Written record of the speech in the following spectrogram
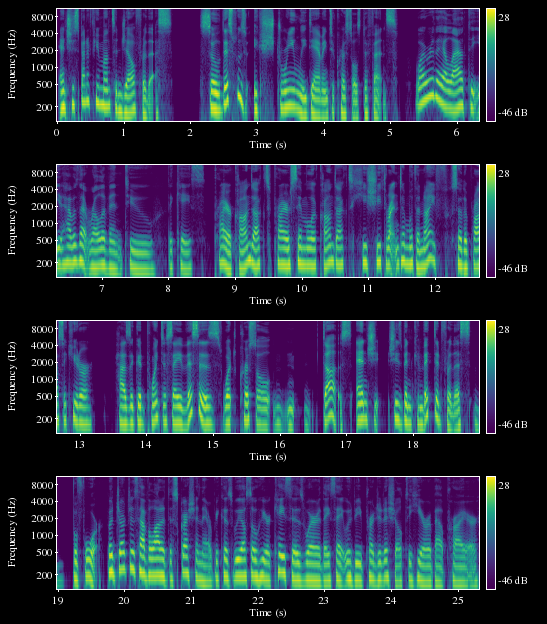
And she spent a few months in jail for this. So this was extremely damning to Crystal's defense. Why were they allowed to? How was that relevant to the case? Prior conduct, prior similar conduct, he she threatened him with a knife. So the prosecutor has a good point to say this is what Crystal does. And she she's been convicted for this before. But judges have a lot of discretion there because we also hear cases where they say it would be prejudicial to hear about prior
